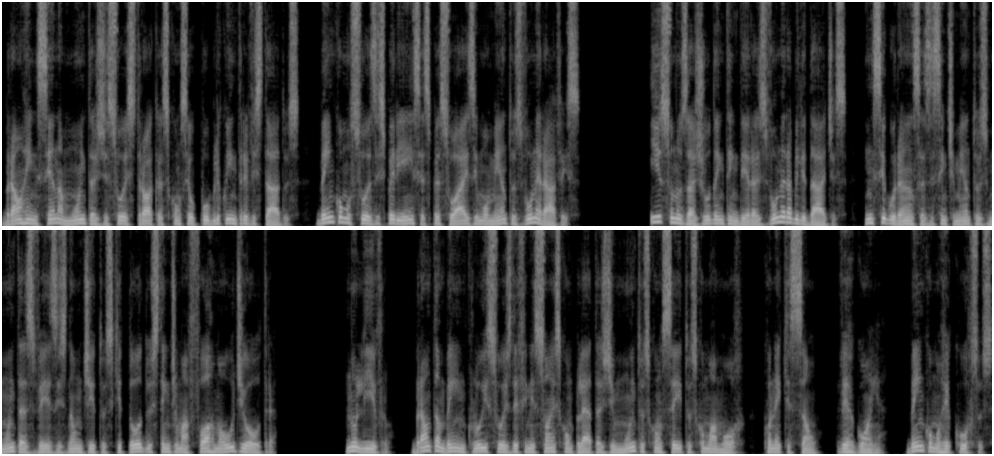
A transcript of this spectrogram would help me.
Brown reencena muitas de suas trocas com seu público e entrevistados, bem como suas experiências pessoais e momentos vulneráveis. Isso nos ajuda a entender as vulnerabilidades, inseguranças e sentimentos muitas vezes não ditos que todos têm de uma forma ou de outra. No livro, Brown também inclui suas definições completas de muitos conceitos como amor, conexão, vergonha, bem como recursos,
